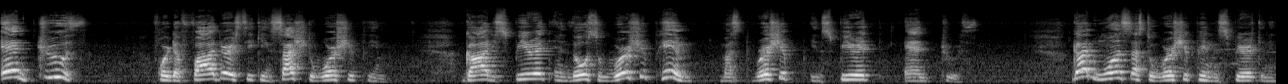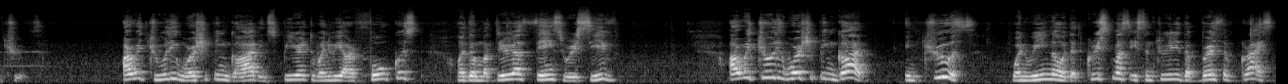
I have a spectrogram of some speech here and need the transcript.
and truth. For the Father is seeking such to worship Him. God is spirit, and those who worship Him must worship in spirit and truth. God wants us to worship Him in spirit and in truth. Are we truly worshiping God in spirit when we are focused on the material things we receive? Are we truly worshiping God in truth when we know that Christmas isn't really the birth of Christ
